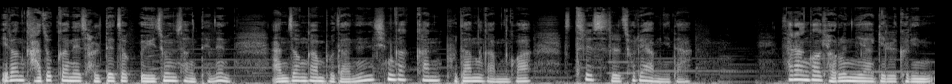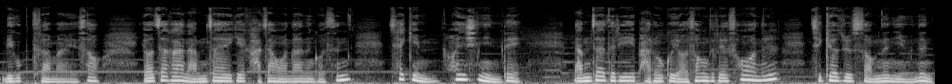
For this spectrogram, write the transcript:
이런 가족 간의 절대적 의존 상태는 안정감보다는 심각한 부담감과 스트레스를 초래합니다. 사랑과 결혼 이야기를 그린 미국 드라마에서 여자가 남자에게 가장 원하는 것은 책임, 헌신인데 남자들이 바로 그 여성들의 소원을 지켜줄 수 없는 이유는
